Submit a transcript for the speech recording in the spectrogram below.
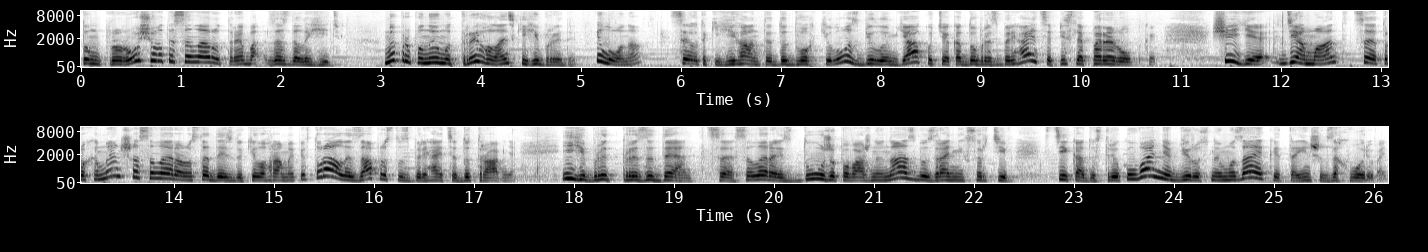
Тому пророщувати селеру треба заздалегідь. Ми пропонуємо три голландські гібриди: Ілона. Це отакі гіганти до 2 кг з білою м'якоттю, яка добре зберігається після переробки. Ще є діамант, це трохи менша селера, росте десь до кілограма півтора, але запросто зберігається до травня. І гібрид президент це селера із дуже поважною назвою з ранніх сортів, стійка до стрілкування, вірусної мозаїки та інших захворювань.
